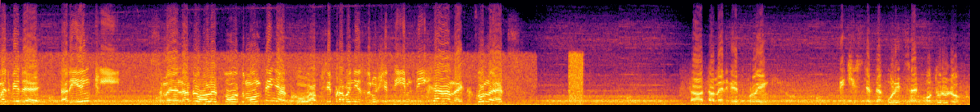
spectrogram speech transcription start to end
Medvěde, tady Jenký. Jsme na dohled od Montignaku a připraveni zrušit jim dýchánek. Konec. Táta medvěd pro Jenkýho. Vyčistěte ulice od Rudochu.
